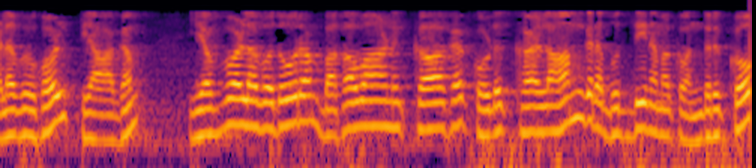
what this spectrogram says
அளவுகோல் தியாகம். எவ்வளவு தூரம் பகவானுக்காக கொடுக்கலாம்ங்கிற புத்தி நமக்கு வந்திருக்கோ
